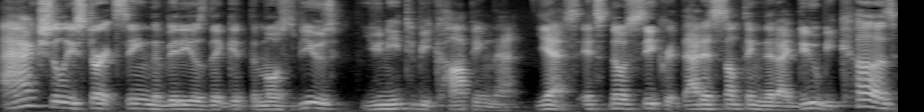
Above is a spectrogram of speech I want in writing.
actually start seeing the videos that get the most views. You need to be copying that. Yes, it's no secret. That is something that I do because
